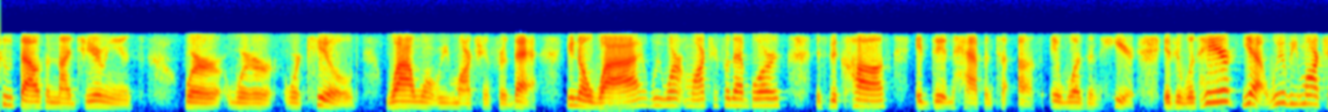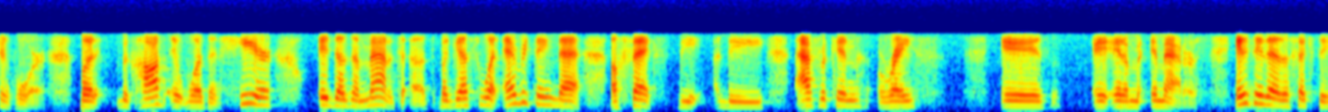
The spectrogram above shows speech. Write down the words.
2,000 Nigerians were were were killed. Why weren't we marching for that? You know why we weren't marching for that, Boris? It's because it didn't happen to us. It wasn't here. If it was here, yeah, we'd be marching for it. But because it wasn't here, it doesn't matter to us. But guess what? Everything that affects the the African race is it, it, it matters. Anything that affects the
